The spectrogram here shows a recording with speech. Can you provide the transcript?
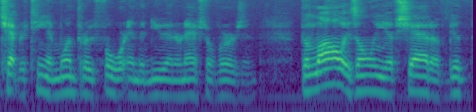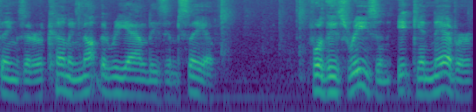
chapter 10, 1 through 4 in the New International Version, the law is only a shadow of good things that are coming, not the realities themselves. For this reason, it can never,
